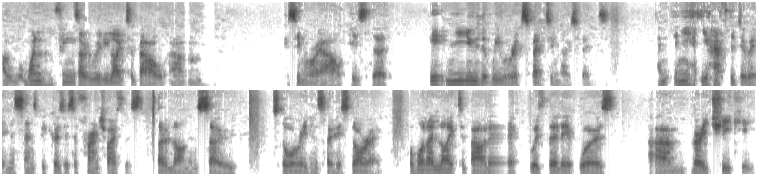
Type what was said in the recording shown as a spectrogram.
uh, one of the things I really liked about um, Casino Royale is that it knew that we were expecting those things. And, and you, you have to do it in a sense because it's a franchise that's so long and so storied and so historic. But what I liked about it was that it was um, very cheeky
